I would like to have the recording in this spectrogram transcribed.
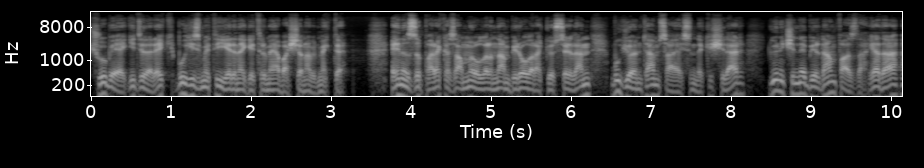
şubeye gidilerek bu hizmeti yerine getirmeye başlanabilmekte. En hızlı para kazanma yollarından biri olarak gösterilen bu yöntem sayesinde kişiler gün içinde birden fazla ya da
